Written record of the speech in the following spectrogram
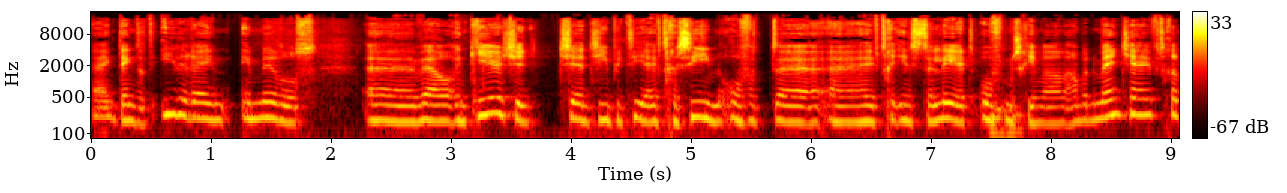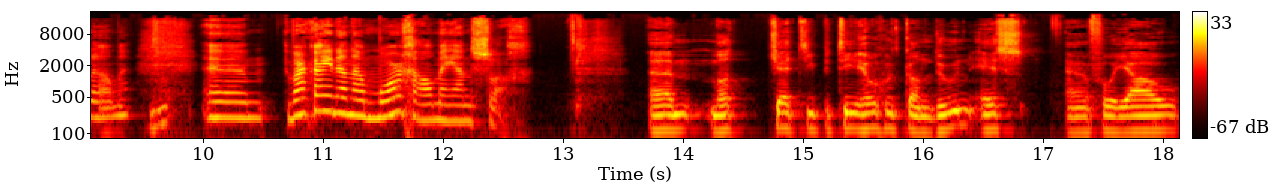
Ja, ik denk dat iedereen inmiddels eh, wel een keertje ChatGPT heeft gezien of het eh, eh, heeft geïnstalleerd of misschien wel een abonnementje heeft genomen. Ehm, waar kan je dan nou morgen al mee aan de slag? Ehm, wat ChatGPT heel goed kan doen, is voor jou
